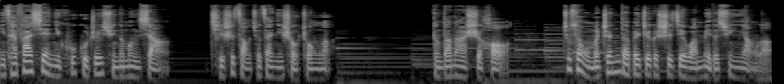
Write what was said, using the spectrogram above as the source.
你才发现你苦苦追寻的梦想，其实早就在你手中了。等到那时候，就算我们真的被这个世界完美的驯养了，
